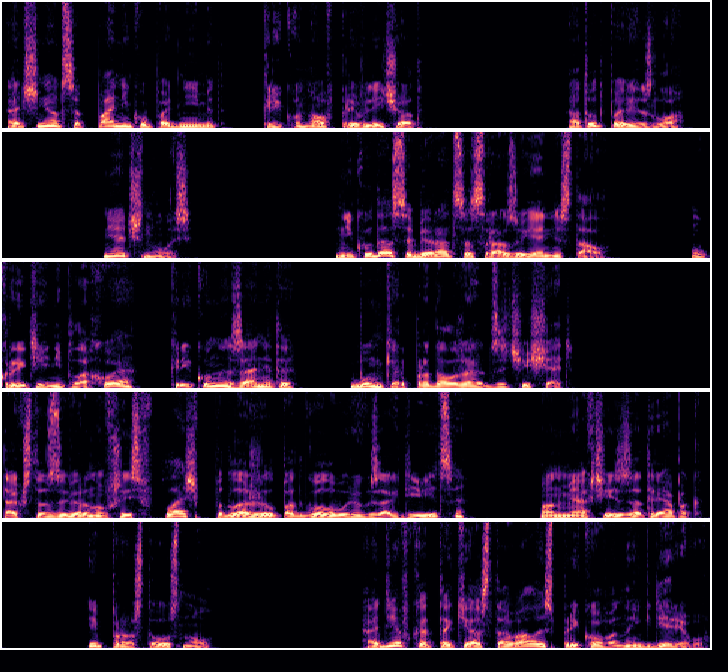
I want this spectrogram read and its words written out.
очнется, панику поднимет, крикунов привлечет. А тут повезло. Не очнулась. Никуда собираться сразу я не стал. Укрытие неплохое, крикуны заняты, бункер продолжают зачищать. Так что, завернувшись в плащ, подложил под голову рюкзак девицы, он мягче из-за тряпок, и просто уснул. А девка так и оставалась прикованной к дереву.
